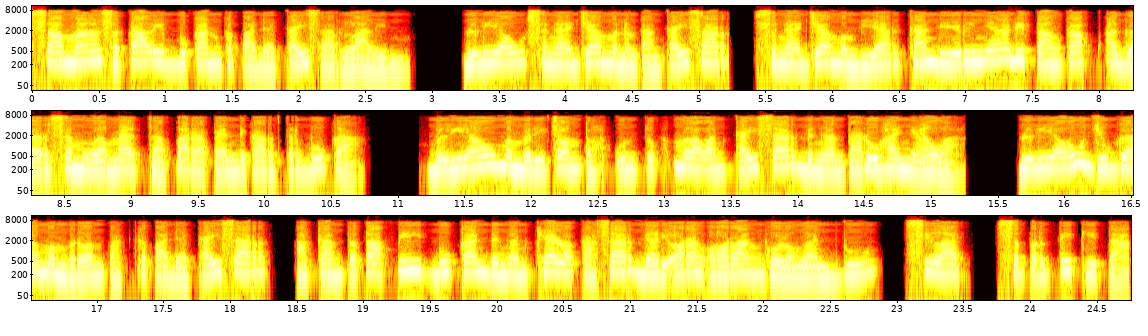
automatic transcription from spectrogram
sama sekali bukan kepada Kaisar Lalim. Beliau sengaja menentang Kaisar, sengaja membiarkan dirinya ditangkap agar semua mata para pendekar terbuka. Beliau memberi contoh untuk melawan Kaisar dengan taruhan nyawa. Beliau juga memberontak kepada Kaisar, akan tetapi bukan dengan cara kasar dari orang-orang golongan bu, silat, seperti kita.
